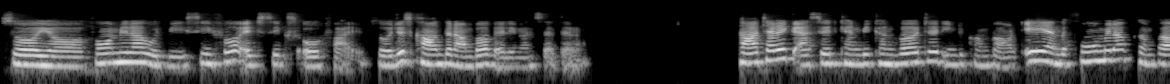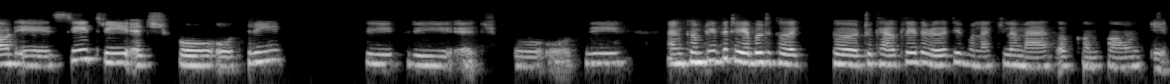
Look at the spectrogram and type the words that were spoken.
So your formula would be C4H6O5. So just count the number of elements that there are. Tartaric acid can be converted into compound A and the formula of compound A is C3H4O3 C3H4O3 and complete the table to collect uh, to calculate the relative molecular mass of compound A.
